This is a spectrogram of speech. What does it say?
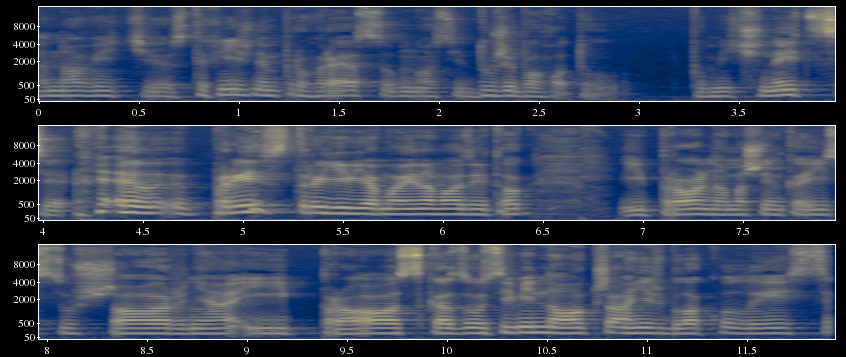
Е, Навіть з технічним прогресом у нас є дуже багато помічниць, е, пристроїв, я маю на увазі, так? І пральна машинка, і сушарня, і праска зовсім інакша, аніж була колись.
